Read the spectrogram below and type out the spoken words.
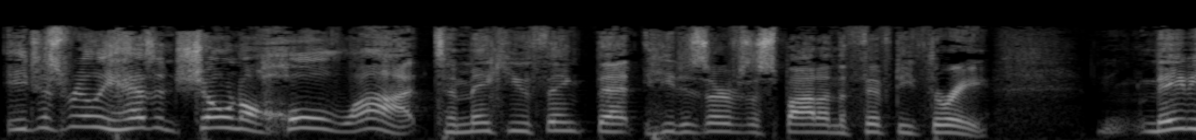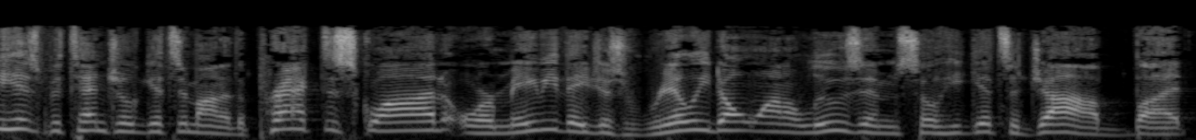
he just really hasn't shown a whole lot to make you think that he deserves a spot on the 53. Maybe his potential gets him onto the practice squad, or maybe they just really don't want to lose him so he gets a job. But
